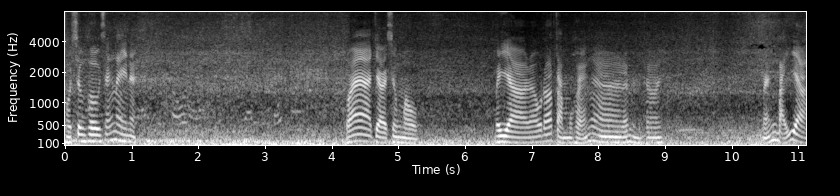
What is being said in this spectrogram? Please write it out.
Hồ sương hương sáng nay nè. Quá trời sương mù. Bây giờ đâu đó tầm khoảng à, để mình coi. Khoảng 7 giờ.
